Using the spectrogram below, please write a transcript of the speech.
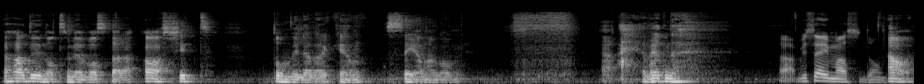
Jag hade ju något som jag var sådär, ah shit. De vill jag verkligen se någon gång. Ja, jag vet inte. Ja, vi säger Mastodon. Ja,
